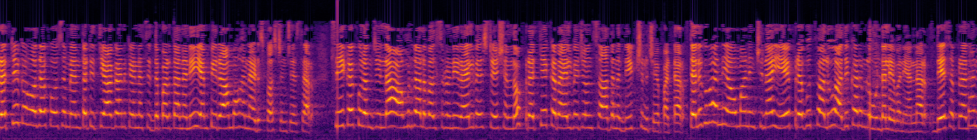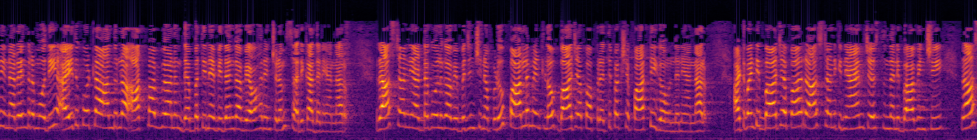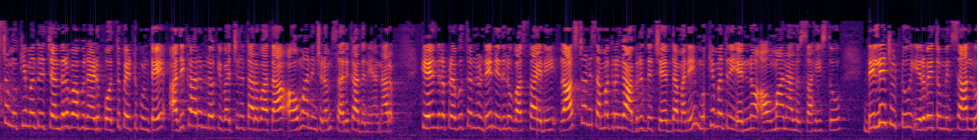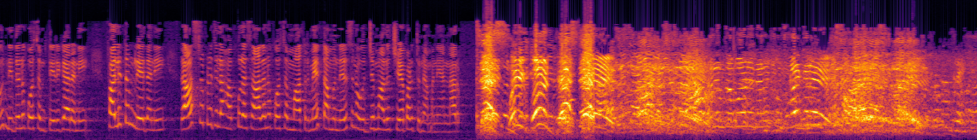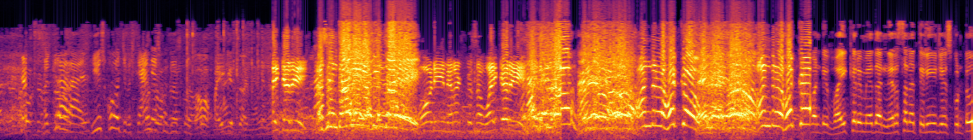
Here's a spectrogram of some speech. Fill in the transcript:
ప్రత్యేక హోదా కోసం ఎంతటి త్యాగానికైనా సిద్ధపడతానని ఎంపీ రామ్మోహన్ నాయుడు స్పష్టం చేశారు. శ్రీకాకుళం జిల్లా అమృతాల వలసలోని రైల్వే స్టేషన్లో ప్రత్యేక రైల్వే జోన్ సాధన దీక్షను చేపట్టారు. తెలుగువారిని అవమానించిన ఏ ప్రభుత్వాలు అధికారంలో ఉండలేవని అన్నారు. దేశ ప్రధాని నరేంద్ర మోదీ ఐదు కోట్ల ఆంధ్రుల ఆత్మాభిమానం దెబ్బతినే విధంగా వ్యవహరించడం సరికాదని అన్నారు. రాష్ట్రాన్ని అడ్డగోలుగా విభజించినప్పుడు పార్లమెంట్లో భాజపా ప్రతిపక్ష పార్టీగా ఉందని అన్నారు. అటువంటి భాజపా రాష్ట్రానికి న్యాయం చేస్తుందని భావించి రాష్ట్ర ముఖ్యమంత్రి చంద్రబాబు నాయుడు పొత్తు పెట్టుకుంటే అధికారంలోకి వచ్చిన తర్వాత అవమానించడం సరికాదని అన్నారు. కేంద్ర ప్రభుత్వం నుండి నిధులు వస్తాయని రాష్ట్రాన్ని సమగ్రంగా అభివృద్ధి చేద్దామని ముఖ్యమంత్రి ఎన్నో అవమానాలు సహిస్తూ ఢిల్లీ చుట్టూ ఇరవై తొమ్మిది సార్లు నిధుల కోసం తిరిగారని ఫలితం లేదని రాష్ట్ర ప్రజల హక్కుల సాధన కోసం మాత్రమే తాము నిరసన ఉద్యమాలు చేపడుతున్నామని అన్నారు. We want justice! Narendra Modi Narendra వైఖరి ఎక్కడారా? తీసుకోవచ్చు స్టాండ్ వేసుకొని తీసుకోవచ్చు. వైఖరి! నశించాలి నశించాలి! మోడీ నిరంకుశ వైఖరి! ఆంధ్రుల హక్కు! ఆంధ్రుల హక్కు! వంటి వైఖరి మీద నిరసన తెలియజేసుకుంటూ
